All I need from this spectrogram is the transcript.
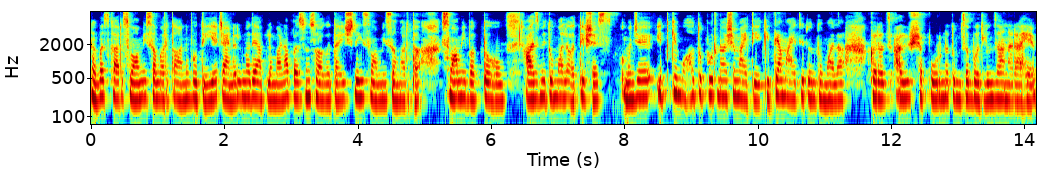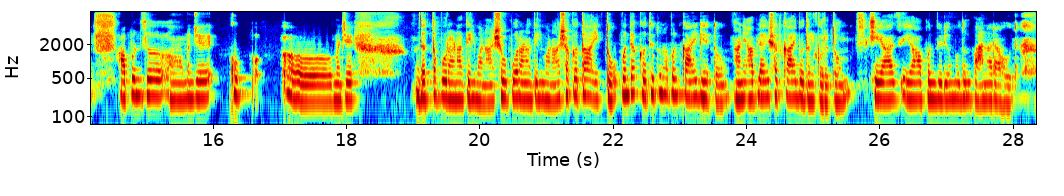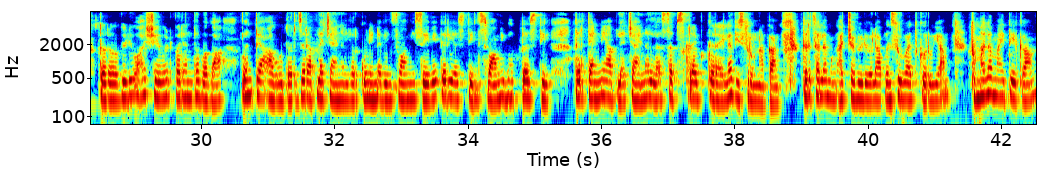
नमस्कार स्वामी समर्थ अनुभूती. या चॅनलमध्ये आपलं मनापासून स्वागत आहे. श्री स्वामी समर्थ. स्वामी भक्त हो. आज मी तुम्हाला अतिशय म्हणजे इतकी महत्त्वपूर्ण अशी माहिती आहे की त्या माहितीतून तुम्हाला खरंच आयुष्य पूर्ण तुमचं बदलून जाणार आहे. आपण जर म्हणजे खूप म्हणजे दत्तपुराणातील म्हणा शिवपुराणातील म्हणा अशा कथा ऐकतो. पण त्या कथेतून आपण काय घेतो आणि आपल्या आयुष्यात काय बदल करतो हे आज या आपण व्हिडिओमधून पाहणार आहोत. तर व्हिडिओ हा शेवटपर्यंत बघा. पण त्या अगोदर जर आपल्या चॅनलवर कोणी नवीन स्वामी सेवेकरी असतील स्वामी भक्त असतील तर त्यांनी आपल्या चॅनलला सबस्क्राईब करायला विसरू नका. तर चला मग आजच्या व्हिडिओला आपण सुरुवात करूया. तुम्हाला माहिती आहे का?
